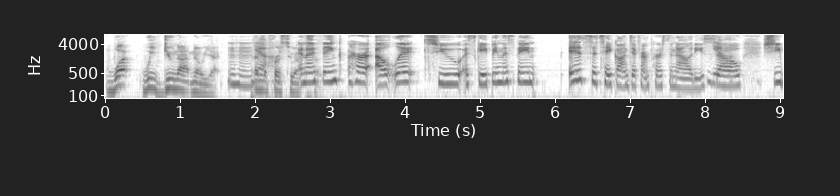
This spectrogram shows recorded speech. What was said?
What we do not know yet mm-hmm. in Yeah. the first two episodes. And. I think her outlet to escaping this pain is to take on different personalities. Yeah. So she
